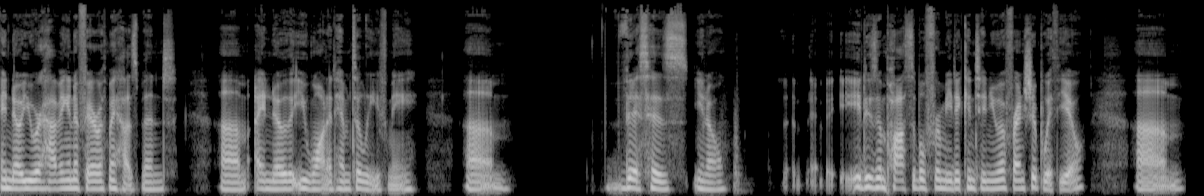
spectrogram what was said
I know you were having an affair with my husband. Um I know that you wanted him to leave me. Um this has you know it is impossible for me to continue a friendship with you. Um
